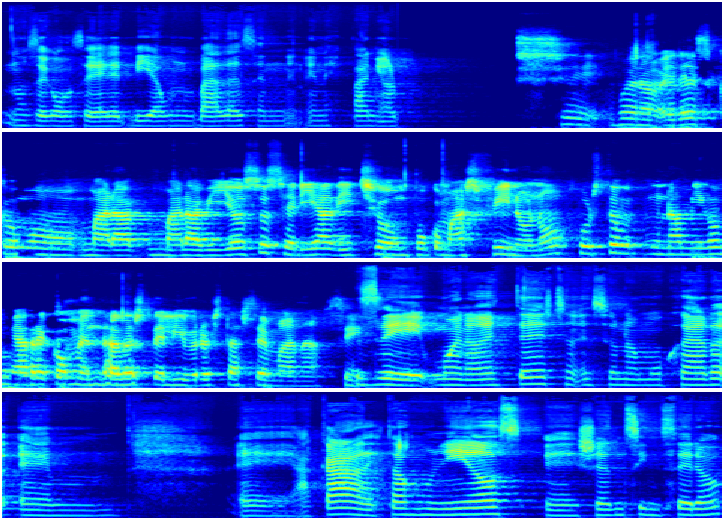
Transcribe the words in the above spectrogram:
no sé cómo se diría un badass en, en español. Sí, bueno, eres como marav maravilloso, sería dicho un poco más fino, ¿no? Justo un amigo me ha recomendado este libro esta semana, sí. Sí, bueno, este es, es una mujer... Eh, eh, acá de Estados Unidos, eh, Jen Sincero,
